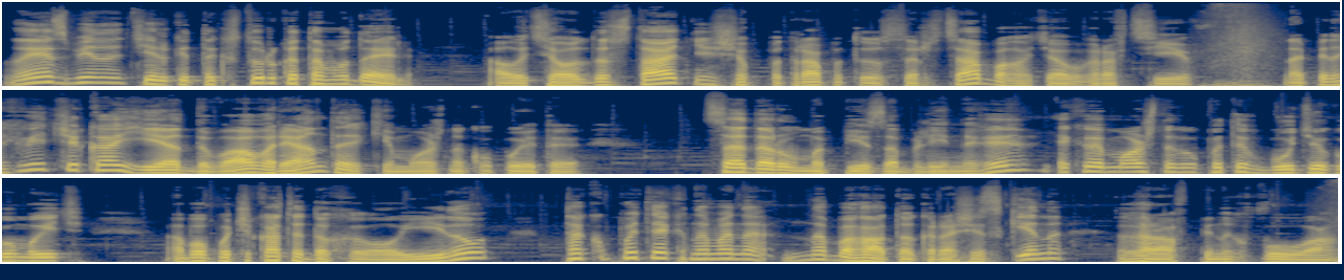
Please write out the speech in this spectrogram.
В неї змінена тільки текстурка та модель, але цього достатньо, щоб потрапити у серця багатьох гравців. На пінгвітчика є два варіанти, які можна купити. Це дару мапі за блінги, який ви можете купити в будь-яку мить, або почекати до Хеллоїну, та купити, як на мене, набагато кращий скін грав Пінгвула.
